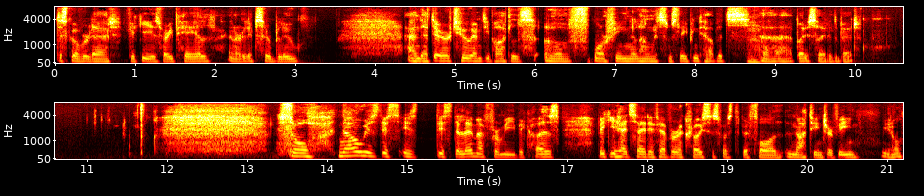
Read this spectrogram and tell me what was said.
discover that Vicky is very pale and her lips are blue and that there are two empty bottles of morphine along with some sleeping tablets uh, by the side of the bed. So now is this is this dilemma for me because Vicky had said if ever a crisis was to befall, not to intervene. You know.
